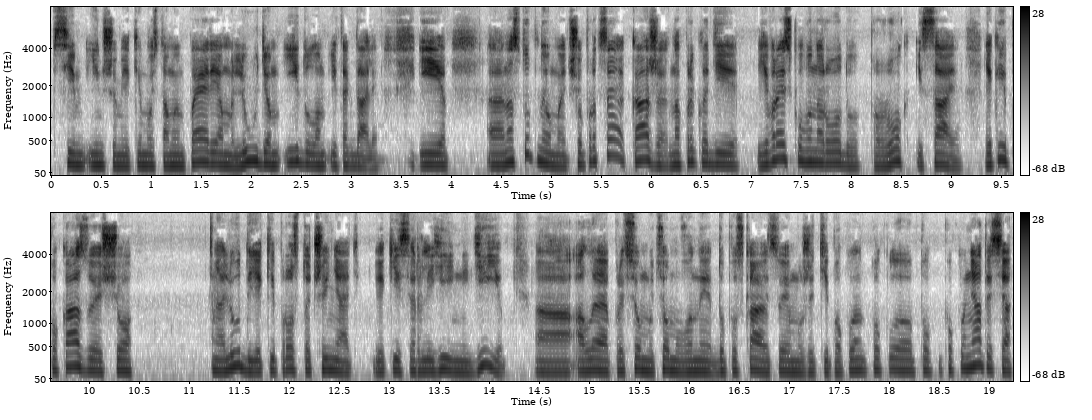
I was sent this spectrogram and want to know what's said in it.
всім іншим якимось там імперіям, людям, ідолам і так далі. І е, наступний момент, що про це каже на прикладі єврейського народу пророк Ісая, який показує, що люди, які просто чинять якісь релігійні дії, але при всьому цьому вони допускають в своєму житті поклон- поклонятися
